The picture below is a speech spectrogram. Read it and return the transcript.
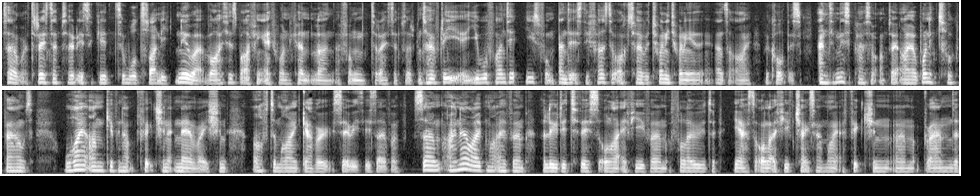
so uh, today's episode is geared towards slightly newer writers, but I think everyone can learn from today's episode, and hopefully uh, you will find it useful. And it's the 1st of October 2020 as I record this. And in this personal update, I wanted to talk about why I'm giving up fiction narration after my Garro series is over. So I know I might have um, alluded to this, or like if you've um, followed, yes, or like if you've checked out my fiction um, brand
